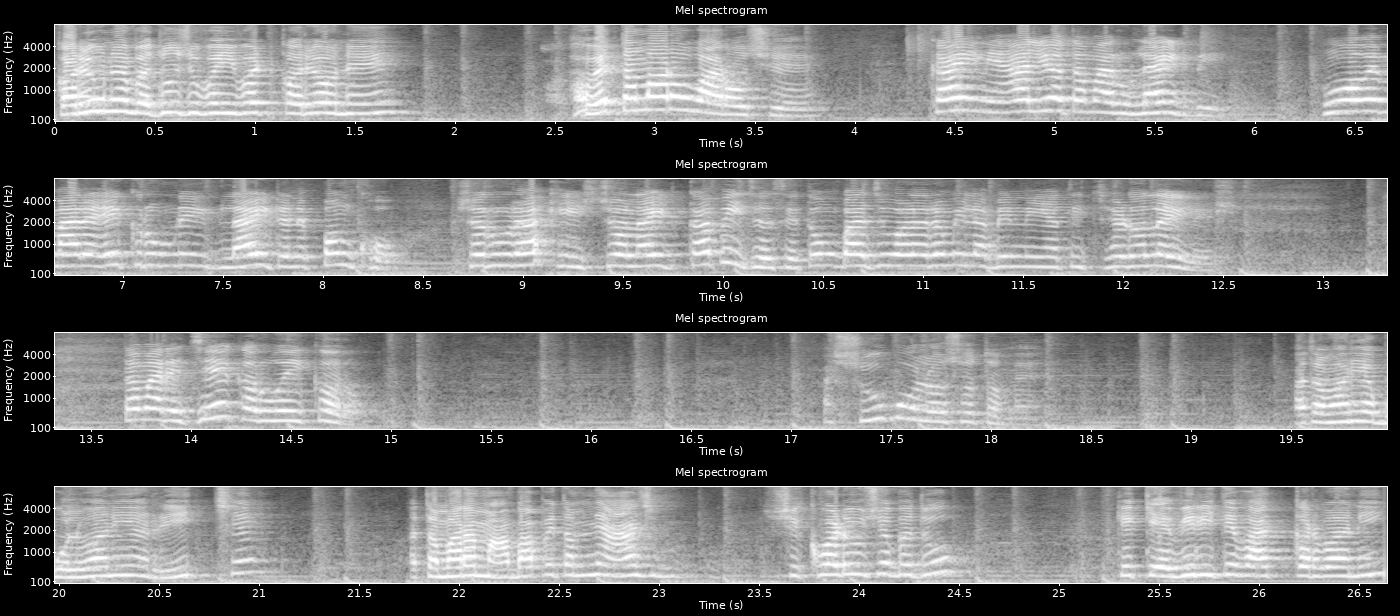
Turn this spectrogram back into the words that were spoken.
કર્યું ને બધું જ વહીવટ કર્યો ને? હવે તમારો વારો છે. કાંઈ નહીં આ લ્યો તમારું લાઇટ બિલ. હું હવે મારે એક રૂમની લાઇટ અને પંખો શરૂ રાખીશ. જો લાઇટ કાપી જશે તો હું બાજુવાળા રમીલાબેનને અહીંયાથી છેડો લઈ લઈશ. તમારે જે કરવું હોય એ કરો. આ શું બોલો છો તમે? આ તમારી આ બોલવાની આ રીત છે? આ તમારા મા બાપે તમને આ જ શીખવાડ્યું છે બધું? કે કેવી રીતે વાત કરવાની?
